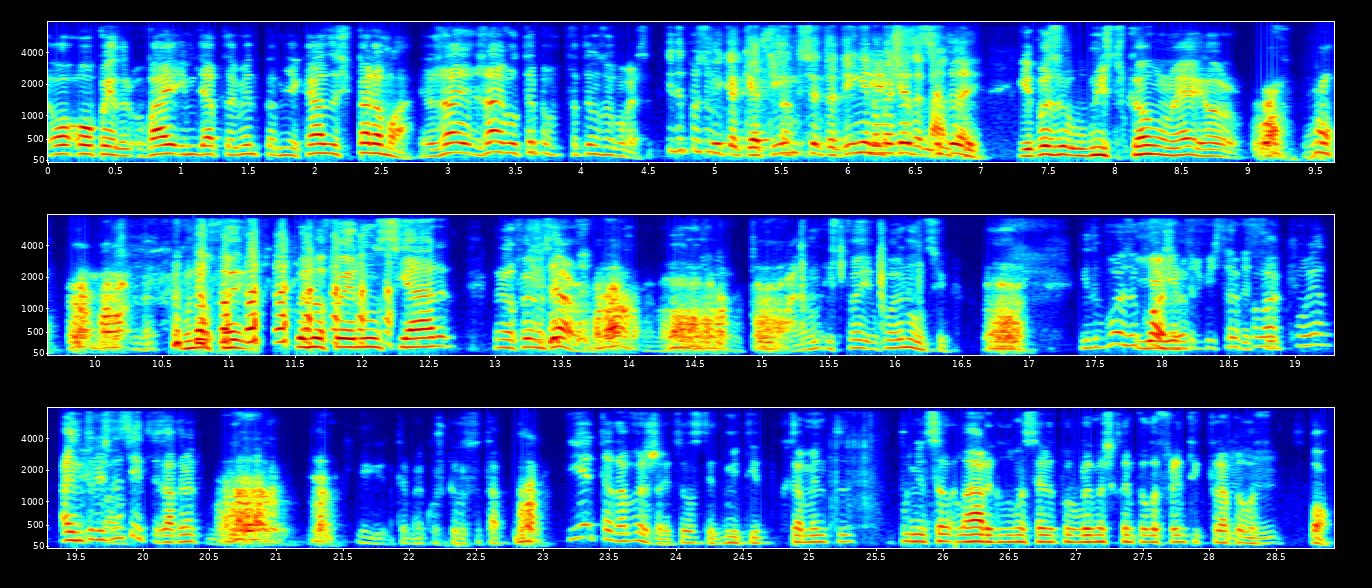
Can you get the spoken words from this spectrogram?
ó oh, Pedro, vai imediatamente para a minha casa, espera-me lá, eu já, já voltei para termos uma conversa. E depois Fica quietinho, sentadinho e não mexas a nada. E depois o ministro Cão, não é? Quando ele foi, quando ele foi anunciar, quando ele foi anunciar, isto foi, foi o anúncio. E depois o e Costa foi falar com ele. A entrevista da CIT, exatamente. E também com os pelos da E até dava jeito ele se ter demitido, porque realmente punha-se largo de uma série de problemas que tem pela frente e que terá pela uhum. frente. Bom,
